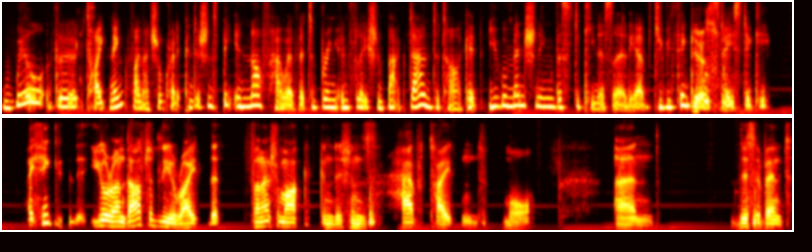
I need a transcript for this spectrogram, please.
Will the tightening financial credit conditions be enough, however, to bring inflation back down to target? You were mentioning the stickiness earlier. Do you think it will stay sticky? I think you're undoubtedly right that financial market conditions have tightened more. And this event,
